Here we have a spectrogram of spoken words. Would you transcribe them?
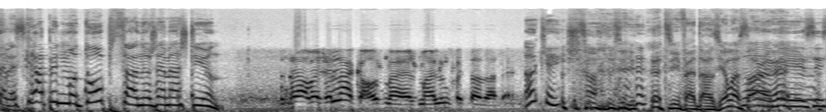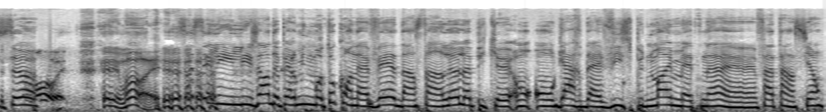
t'avais scrappé une moto, puis t'en as jamais acheté une. Non, ben, je l'ai encore. Je m'en- je m'en loue une fois de temps en temps. OK. tu, fais attention, ma soeur, Ouais, hein? ben, c'est ça. Oh, ouais. Ouais. Ça, c'est les, les genres de permis de moto qu'on avait dans ce temps-là, là, puis qu'on on garde à vie. C'est plus de même maintenant. Euh, fais attention.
